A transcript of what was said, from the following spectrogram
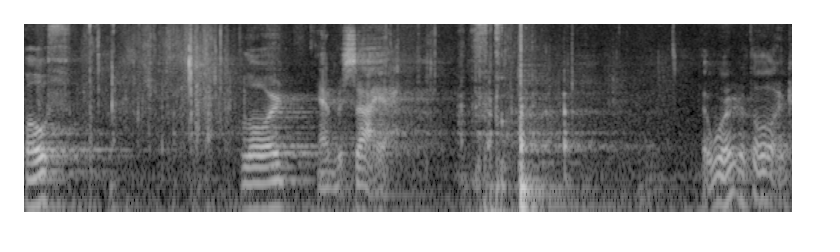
both Lord and Messiah. The word of the Lord.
